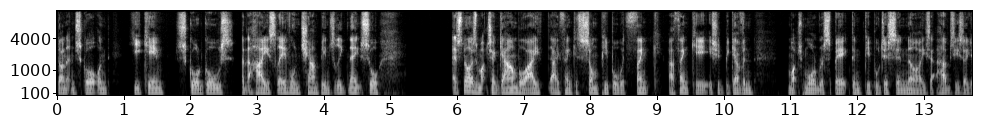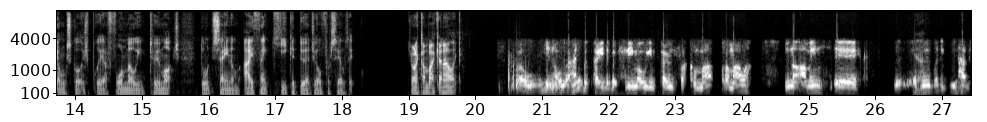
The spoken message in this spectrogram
done it in Scotland. He came, scored goals at the highest level in Champions League night. So it's not as much a gamble, I, I think, as some people would think. I think he, he should be given much more respect than people just saying, no, he's at Hibs, he's a young Scottish player, four million too much, don't sign him. I think he could do a job for Celtic. Do you want to come back in, Alec? Well, you know, I think we paid about three million pounds for Klimala. You know what I mean? Uh, yeah. we, we Hibs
